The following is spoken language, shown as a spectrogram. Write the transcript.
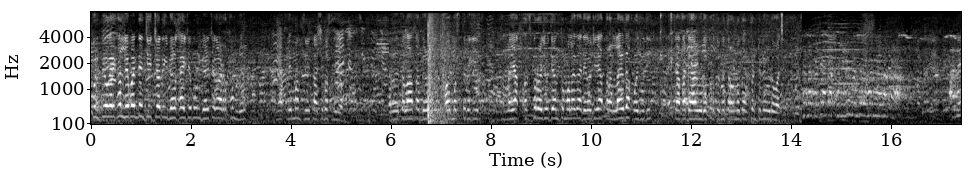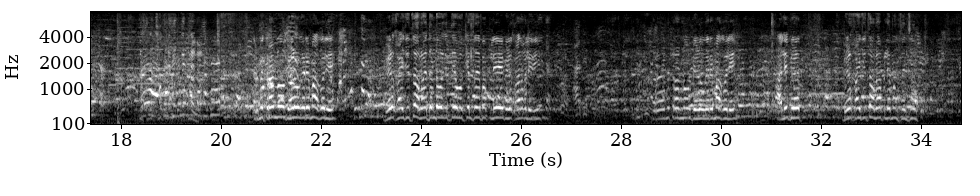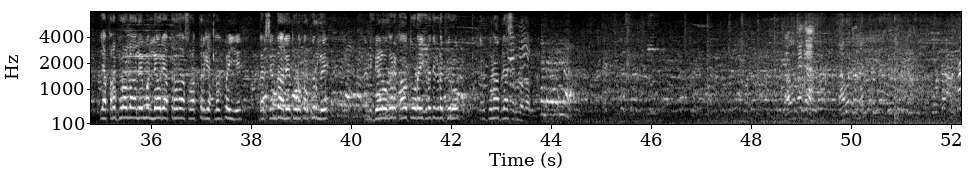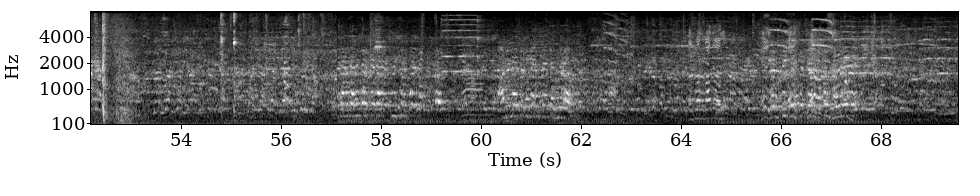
कुल्फी वगैरे खाल्ले पण त्यांची इच्छा होती की भेळ खायची म्हणून भेळच्या गाडीवर थांबलो. आणि आपले माणसं इथं अशी बसली तर चला आता भेळ खाऊ मस्तपैकी. मला यात्राच फिरवायची होती आणि तुम्हाला गादेगावची यात्रा लाईव्ह दाखवायची होती. त्यासाठी हा व्हिडिओ करतो मित्रांनो तर कंटिन्यू व्हिडिओ वाचा तर मित्रांनो भेळ वगैरे मागवले. भेळ खायची चालू आहे. दंड वगैरे ते वकील साहेब आपले भेळ खायला लागलेली. तर मित्रांनो भेळ वगैरे मागवले. आले भेळ. भेळ खायची चालू आहे आपल्या माणसांची. यात्रा फिरवला आले म्हणल्यावर यात्राचा स्वाद तर घेतलाच पाहिजे. दर्शन झाले थोडंफार फिरलोय आणि भेळ वगैरे खाऊ थोडं इकडं तिकडं फिरू आणि पुन्हा आपल्या आश्रमात जाऊ Yeah.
